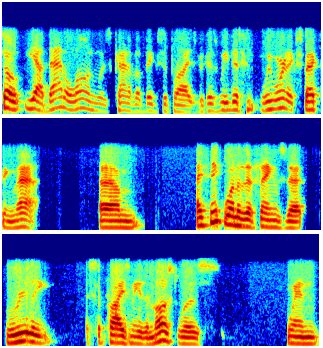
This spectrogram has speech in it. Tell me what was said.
so yeah, that alone was kind of a big surprise because we didn't we weren't expecting that. Um, I think one of the things that really surprised me the most was when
